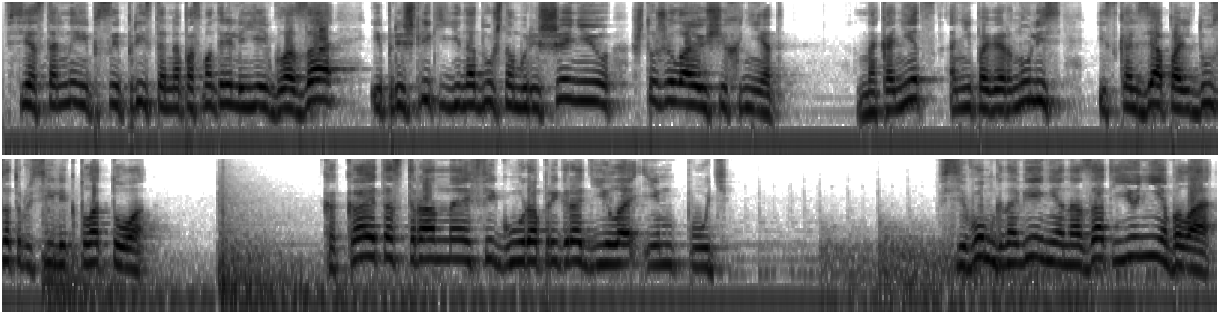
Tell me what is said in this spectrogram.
Все остальные псы пристально посмотрели ей в глаза и пришли к единодушному решению, что желающих нет. Наконец они повернулись и, скользя по льду, затрусили к плато. Какая-то странная фигура преградила им путь. Всего мгновения назад ее не было,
